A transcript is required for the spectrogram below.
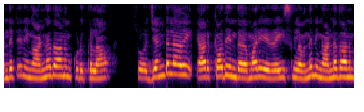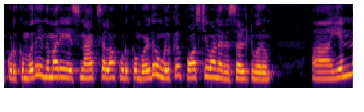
வந்துட்டு நீங்கள் அன்னதானம் கொடுக்கலாம். ஸோ ஜென்ரலாகவே யாருக்காவது இந்த மாதிரி ரைஸ்களை வந்து நீங்கள் அன்னதானம் கொடுக்கும்போது இந்த மாதிரி ஸ்நாக்ஸ் எல்லாம் கொடுக்கும்பொழுது உங்களுக்கு பாசிட்டிவான ரிசல்ட் வரும். என்ன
